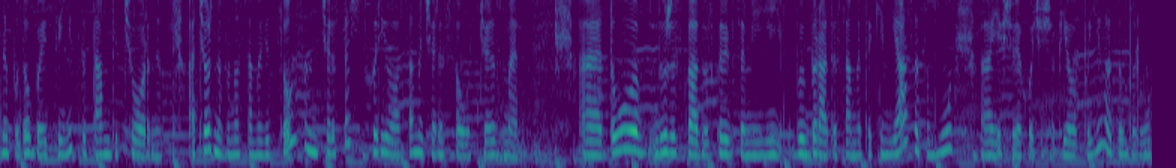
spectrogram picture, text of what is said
не подобається їсти там, де чорне. А чорне воно саме від соусу, через те, що згоріло, а саме через соус, через мед. Е, То дуже складно з крильцями їй вибирати саме таке м'ясо, тому е, якщо я хочу, щоб Єва поїла, то беру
